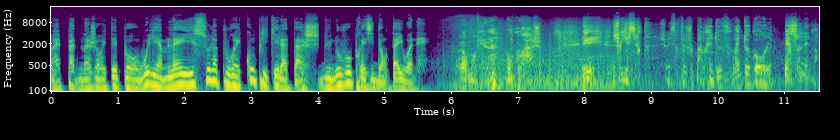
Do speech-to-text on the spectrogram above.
Ouais, pas de majorité pour William Lay, cela pourrait compliquer la tâche du nouveau président taïwanais. Alors mon vieux, hein, bon courage. Et soyez certain, soyez certain, je parlerai de vous à De Gaulle, personnellement.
